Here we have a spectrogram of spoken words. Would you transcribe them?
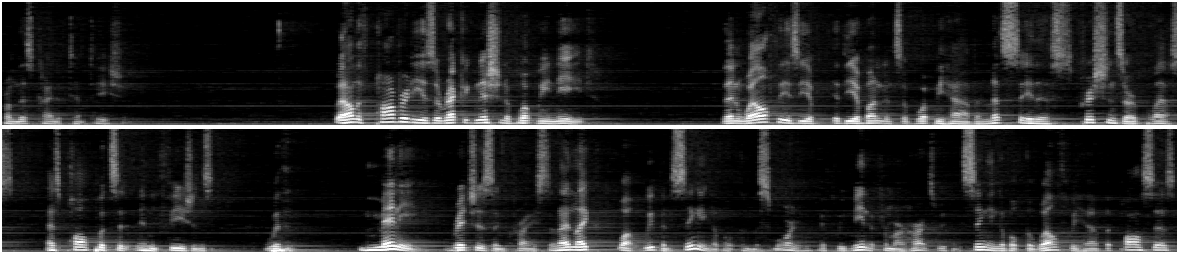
from this kind of temptation. Well, if poverty is a recognition of what we need, then wealth is the, the abundance of what we have. And let's say this Christians are blessed, as Paul puts it in Ephesians, with many riches in Christ. And I like, well, we've been singing about them this morning. If we mean it from our hearts, we've been singing about the wealth we have. But Paul says,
